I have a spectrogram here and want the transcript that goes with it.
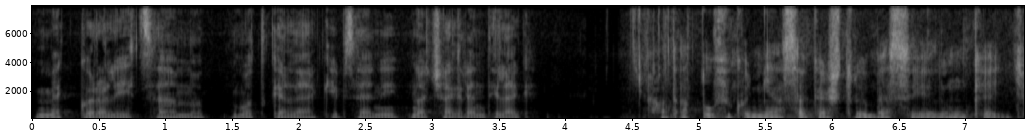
Mekkora létszámot kell elképzelni nagyságrendileg? Hát attól függ, hogy milyen szakestről beszélünk. Egy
